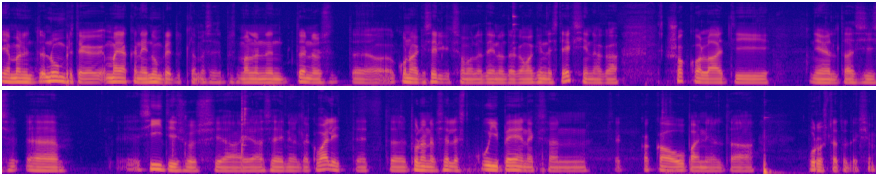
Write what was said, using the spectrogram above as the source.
ja ma nüüd numbritega, ma ei hakka neid numbreid ütlema, sellepärast ma olen need tõenäoliselt äh, kunagi selgeks omale teinud, aga ma kindlasti eksin, aga šokolaadi nii-öelda siis äh, siidisus ja, ja see nii-öelda kvaliteet äh, tuleneb sellest, kui peeneks on see kakaouba nii-öelda purustatud, eks ju.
